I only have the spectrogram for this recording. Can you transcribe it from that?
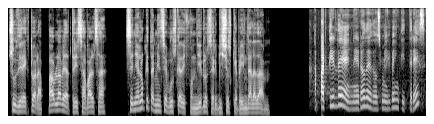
Su directora, Paula Beatriz Abalsa, señaló que también se busca difundir los servicios que brinda la DAM. A partir de enero de 2023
